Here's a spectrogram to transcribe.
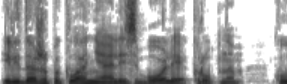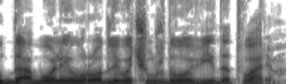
или даже поклонялись более крупным, куда более уродливо чуждого вида тварям.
